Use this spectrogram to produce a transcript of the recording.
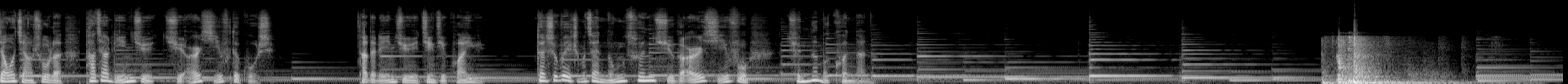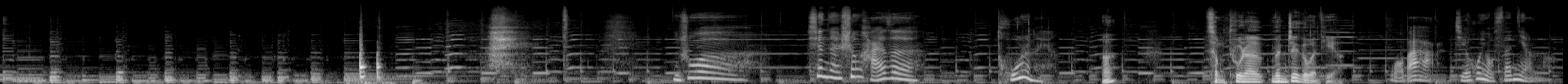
向我讲述了他家邻居娶儿媳妇的故事。他的邻居经济宽裕，但是为什么在农村娶个儿媳妇却那么困难呢？你说，现在生孩子图什么呀？啊？怎么突然问这个问题啊？我吧，结婚有三年了，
